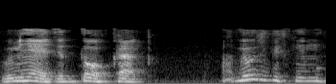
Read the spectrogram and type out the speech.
вы меняете то, как относитесь к нему,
